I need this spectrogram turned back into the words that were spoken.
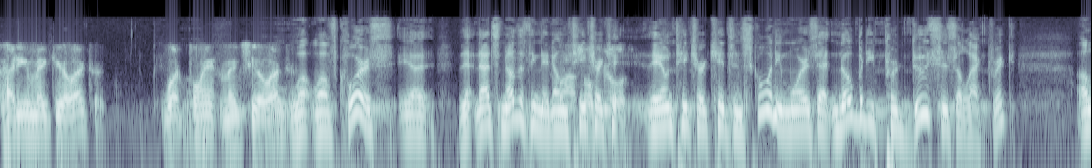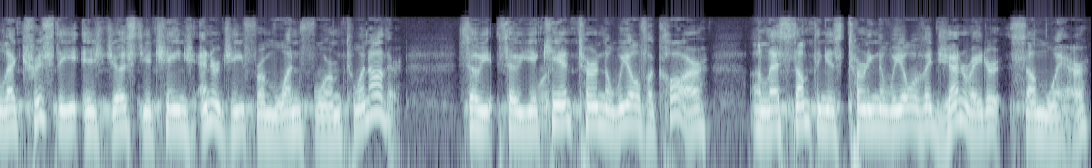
How do you make the electric? What plant makes you electric? Well, well, of course, uh, th- that's another thing they don't Fossil teach our ki- they don't teach our kids in school anymore is that nobody produces electric. Electricity is just you change energy from one form to another. So, so you can't turn the wheel of a car unless something is turning the wheel of a generator somewhere,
